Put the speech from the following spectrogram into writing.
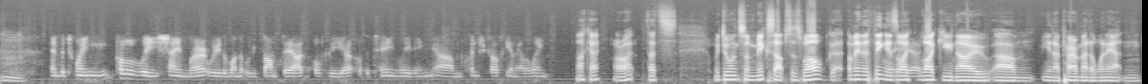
Mm. And between probably Shane Whereat would be the one that we bumped out of the uh, of the team, leaving um, Clint Schifcofske on the other wing. Okay, all right. That's we're doing some mix-ups as well. I mean, the thing is, There like go. like you know, um, you know, Parramatta went out and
